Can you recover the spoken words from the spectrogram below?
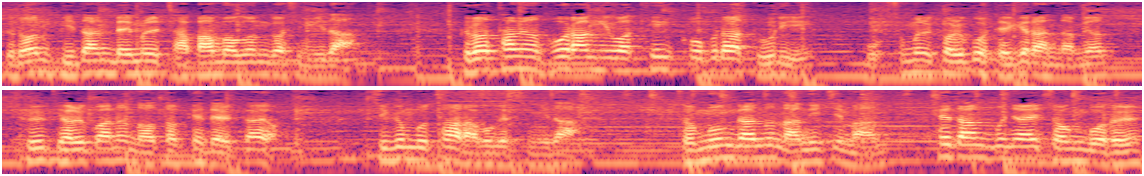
그런 비단뱀을 잡아먹은 것입니다. 그렇다면 호랑이와 킹코브라 둘이 목숨을 걸고 대결한다면 그 결과는 어떻게 될까요? 지금부터 알아보겠습니다. 전문가는 아니지만 해당 분야의 정보를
